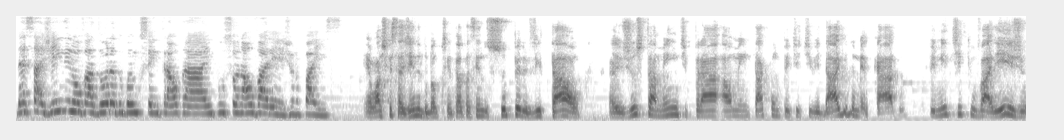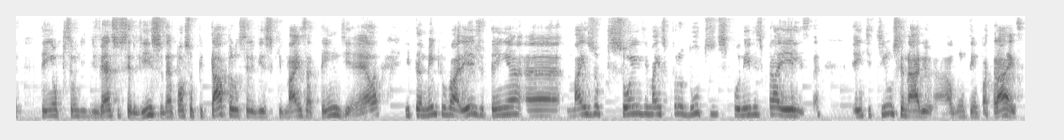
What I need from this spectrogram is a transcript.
dessa agenda inovadora do Banco Central para impulsionar o varejo no país? Eu acho que essa agenda do Banco Central está sendo super vital é, justamente para aumentar a competitividade do mercado, permitir que o varejo tenha opção de diversos serviços, né? possa optar pelo serviço que mais atende ela e também que o varejo tenha uh, mais opções e mais produtos disponíveis para eles. Né? A gente tinha um cenário há algum tempo atrás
